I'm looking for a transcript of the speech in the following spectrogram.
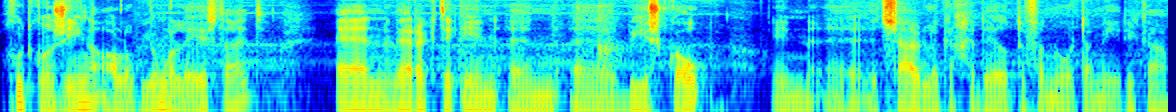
goed kon zingen, al op jonge leeftijd. En werkte in een eh, bioscoop in het zuidelijke gedeelte van Noord-Amerika.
